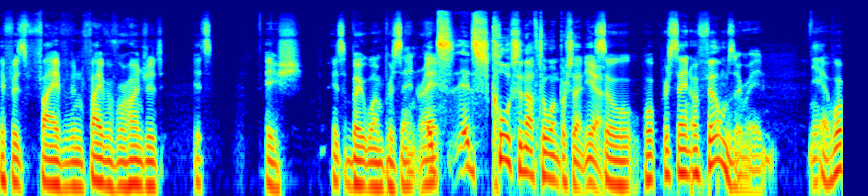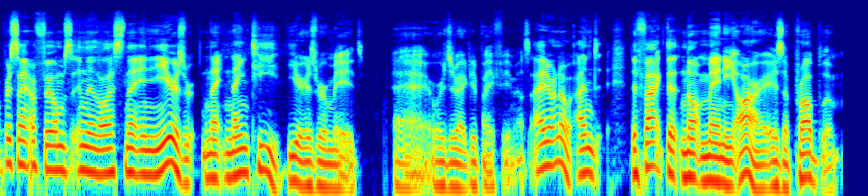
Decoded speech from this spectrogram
If it's five and five and four hundred, it's ish. It's about one percent, right? It's it's close enough to 1%, yeah. So, what percent of films are made? Yeah, what percent of films in the last 90 years, 90 years were made uh, or directed by females? I don't know. And the fact that not many are is a problem.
